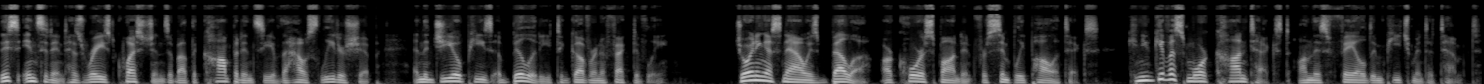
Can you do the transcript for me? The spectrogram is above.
This incident has raised questions about the competency of the House leadership and the GOP's ability to govern effectively. Joining us now is Bella, our correspondent for Simply Politics. Can you give us more context on this failed impeachment attempt?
